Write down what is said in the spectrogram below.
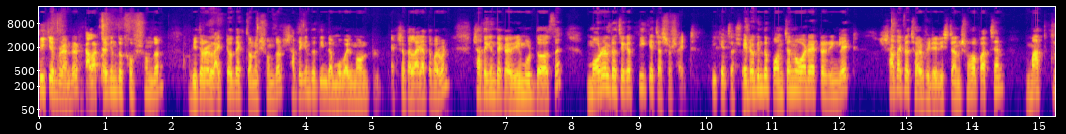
পিকে ব্র্যান্ডের কালারটা কিন্তু খুব সুন্দর। ভিতরে লাইটটাও দেখতে অনেক সুন্দর। সাথে কিন্তু তিনটা মোবাইল মাউন্ট একসাথে লাগাতে পারবেন। সাথে কিন্তু একটা রিমোট দেওয়া আছে। মডেলটা হচ্ছে পিকে চারশো ষাট। পিকে চারশো এটাও কিন্তু পঞ্চান্ন ওয়ার্ডের একটা রিং লাইট সাত একটা ছয় ফিটের স্ট্যান্ড সহ পাচ্ছেন। মাত্র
